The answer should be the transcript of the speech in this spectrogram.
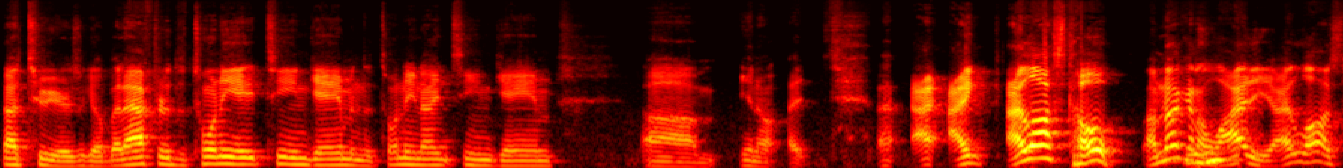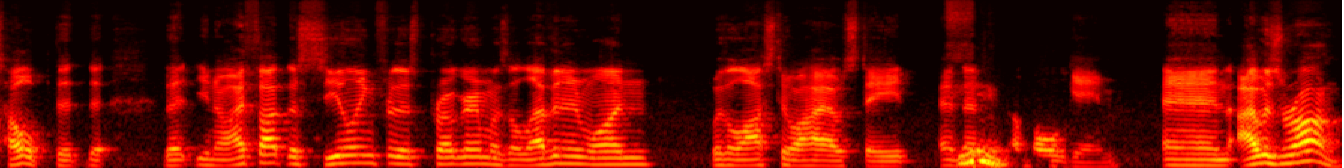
not two years ago but after the 2018 game and the 2019 game um you know i i i lost hope. I'm not gonna mm-hmm. lie to you. I lost hope that that that you know i thought the ceiling for this program was 11 and 1 with a loss to ohio state and then mm-hmm. a bowl game. And i was wrong.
